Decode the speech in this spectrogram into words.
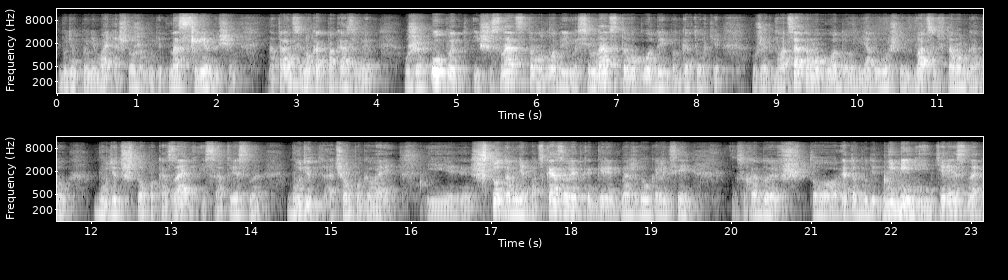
будем понимать, а что же будет на следующем на трансе. Ну, как показывает уже опыт и 16 года, и 18 года, и подготовки уже к 2020 году. Я думаю, что и в 2022 году будет что показать, и, соответственно, будет о чем поговорить. И что-то мне подсказывает, как говорит наш друг Алексей Суходоев, что это будет не менее интересно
